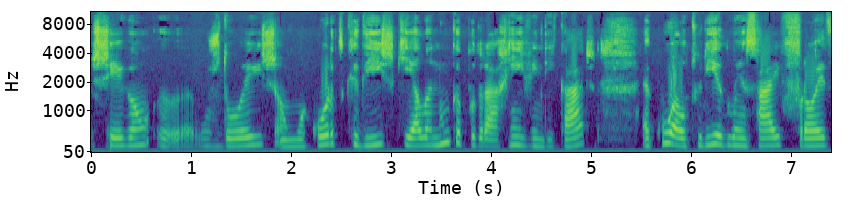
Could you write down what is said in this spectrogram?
chegam uh, os dois a um acordo que diz que ela nunca poderá reivindicar a coautoria do ensaio Freud,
